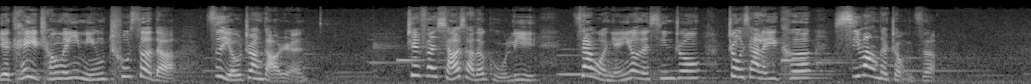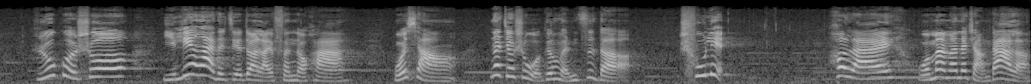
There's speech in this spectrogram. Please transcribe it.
也可以成为一名出色的自由撰稿人。这份小小的鼓励，在我年幼的心中种下了一颗希望的种子。如果说以恋爱的阶段来分的话，我想那就是我跟文字的初恋。后来我慢慢的长大了，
